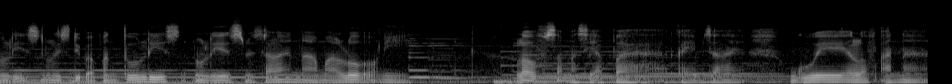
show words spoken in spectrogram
Nulis nulis di papan tulis nulis misalnya nama lo nih love sama siapa. Kayak misalnya gue love Ana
